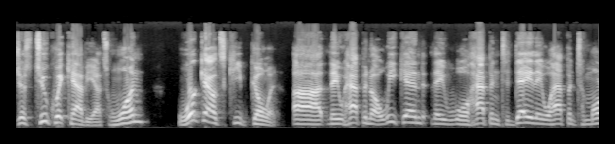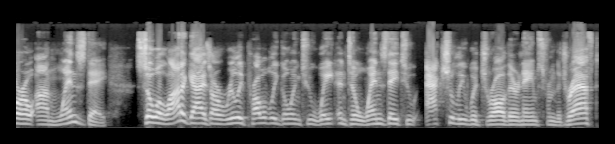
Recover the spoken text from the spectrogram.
just two quick caveats. One, workouts keep going. Uh, they happened all weekend. They will happen today. They will happen tomorrow on Wednesday. So a lot of guys are really probably going to wait until Wednesday to actually withdraw their names from the draft.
